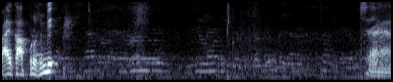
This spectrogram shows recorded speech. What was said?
마이크 앞으로 준비. 자,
